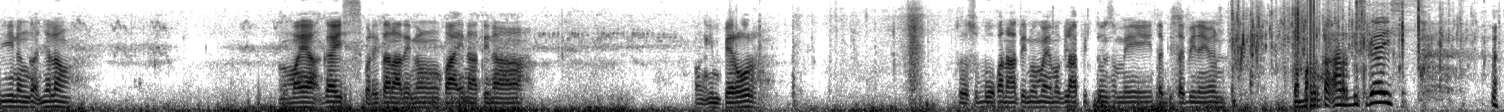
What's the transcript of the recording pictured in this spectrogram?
binangga niya lang. Mamaya guys palitan natin ng pain natin na pang emperor. So subukan natin mamaya maglapit doon sa may tabi tabi na yun. Tabang ka arbis guys.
